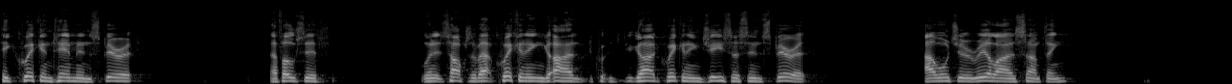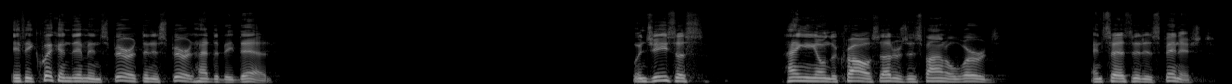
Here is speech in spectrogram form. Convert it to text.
He quickened him in spirit now, folks, if when it talks about quickening God, God quickening Jesus in spirit, I want you to realize something. If he quickened him in spirit, then his spirit had to be dead. When Jesus, hanging on the cross, utters his final words and says, It is finished,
